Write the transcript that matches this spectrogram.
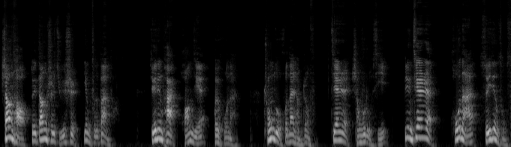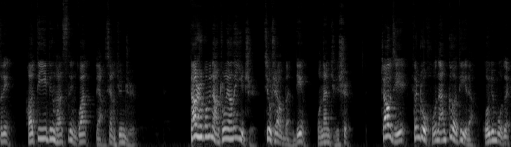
商讨对当时局势应付的办法，决定派黄杰回湖南，重组湖南省政府，兼任省府主席，并兼任湖南绥靖总司令。和第一兵团司令官两项军职。当时国民党中央的意志就是要稳定湖南局势，召集分驻湖南各地的国军部队，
